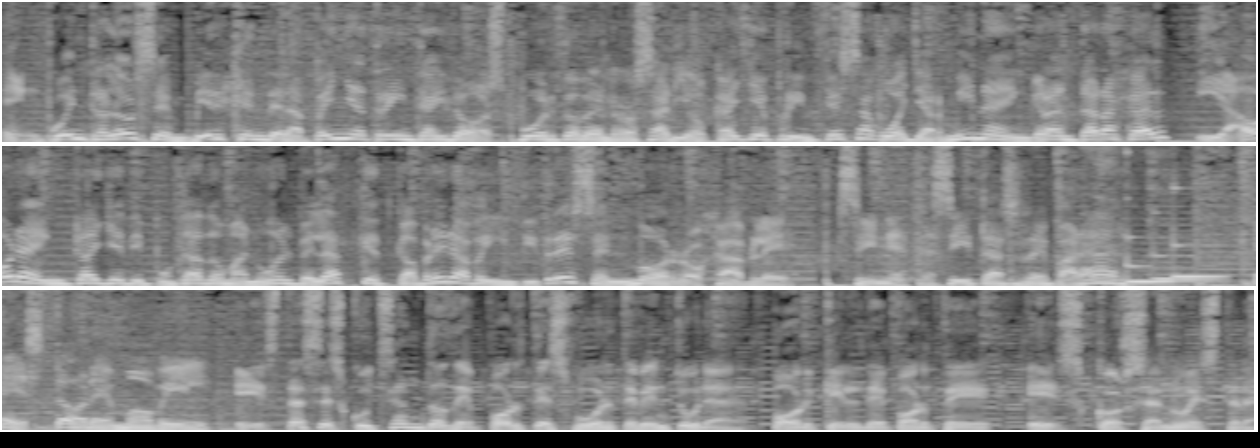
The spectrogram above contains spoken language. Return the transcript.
Encuéntralos en Virgen de la Peña 32, Puerto del Rosario, calle Princesa Guayarmina en Gran Tarajal y ahora en calle Diputado Manuel Velázquez Cabrera 23 en Morrojable. Si necesitas reparar, Store Móvil. Estás escuchando Deportes Fuerteventura, porque el deporte es cosa nuestra.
